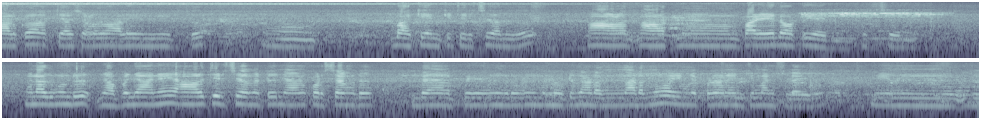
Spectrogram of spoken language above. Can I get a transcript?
ആൾക്ക് അത്യാവശ്യമുള്ളത് ആൾ എണ്ണിയെടുത്ത് ബാക്കി എനിക്ക് തിരിച്ചു തന്നത് നാളെ പഴയ ലോട്ടറി ആയിരുന്നു തിരിച്ചു തന്നത്. അങ്ങനെ അതുകൊണ്ട് അപ്പം ഞാൻ ആൾ തിരിച്ചു തന്നിട്ട് ഞാൻ കുറച്ച് അങ്ങോട്ട് മുന്നോട്ട് നടന്ന് നടന്നു കഴിഞ്ഞപ്പോഴാണ് എനിക്ക് മനസ്സിലായത്. ഇത്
